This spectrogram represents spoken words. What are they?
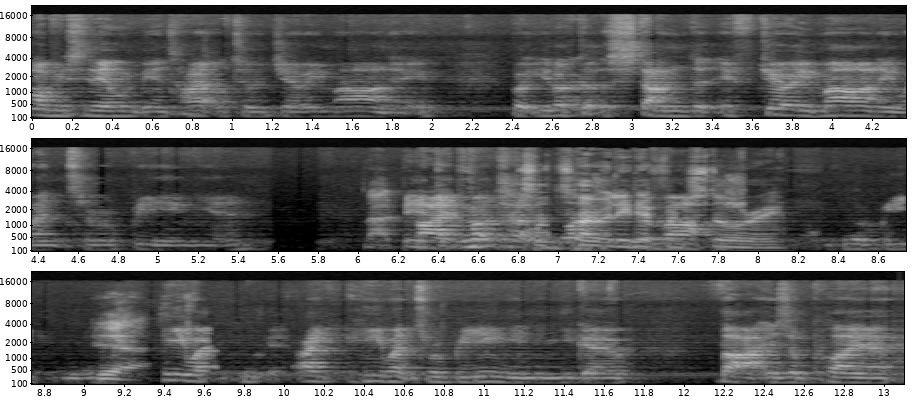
obviously they wouldn't be entitled to a Joey Manu, but you look at the standard. If Joey Manu went to rugby union, That'd be a, Like, different, much it's a totally different Marsh- story. rugby union, Yeah, he went. I, he went to rugby union, and you go, that is a player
